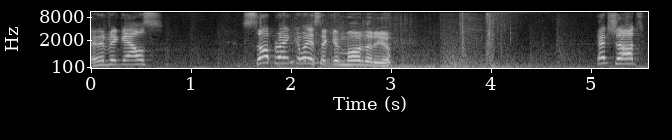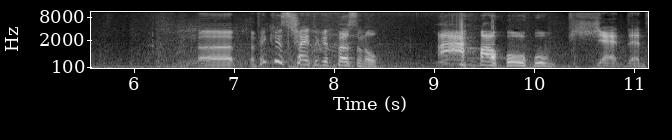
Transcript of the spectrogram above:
Anything else? Stop running away so I can murder you. Headshot! Uh, I think he's trying to get personal. Ow! Shit, that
